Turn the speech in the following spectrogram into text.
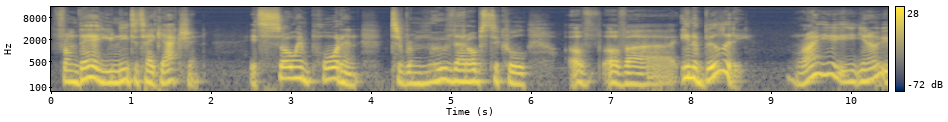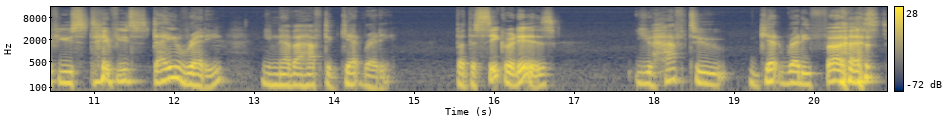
From there, you need to take action. It's so important to remove that obstacle of of uh, inability right? You, you know, if you if you stay ready, you never have to get ready. But the secret is you have to get ready first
